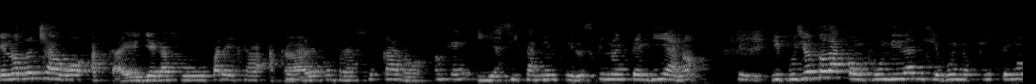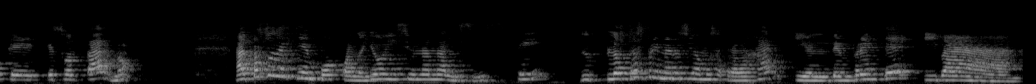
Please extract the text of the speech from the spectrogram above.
El otro chavo, acá, eh, llega su pareja, acaba Sí. de comprar su carro y así también, pero es que no entendía, ¿no? Sí. Y pues yo toda confundida dije, bueno, ¿qué tengo que, que soltar, no? Al paso del tiempo, cuando yo hice un análisis, Sí. los tres primeros íbamos a trabajar y el de enfrente iba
